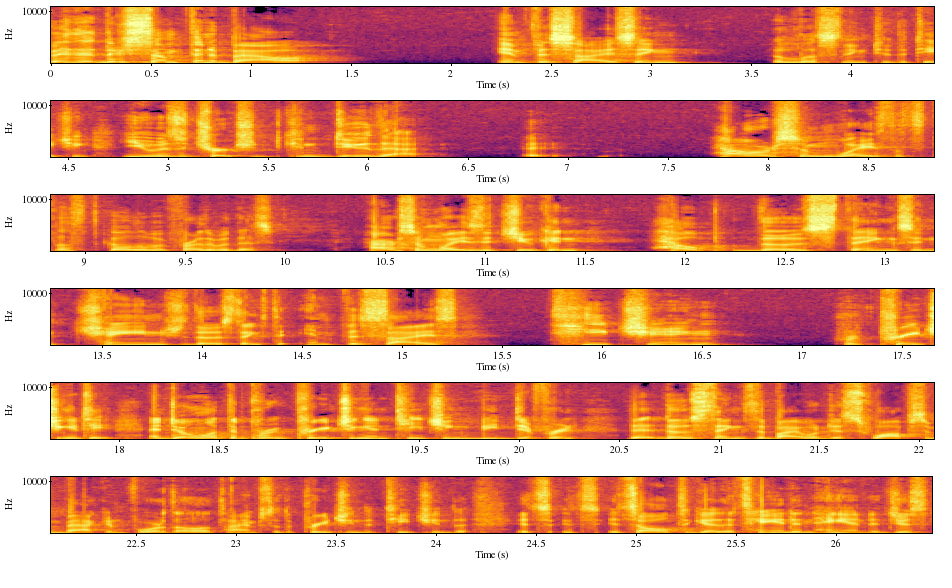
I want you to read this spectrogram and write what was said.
But there's something about emphasizing the listening to the teaching. You as a church can do that. Uh, how are some ways, let's, let's go a little bit further with this. How are some ways that you can help those things and change those things to emphasize teaching preaching and te- and don't let the pre- preaching and teaching be different. Th- those things the Bible just swaps them back and forth all the time. So the preaching, the teaching, the, it's it's it's all together. It's hand in hand. It just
